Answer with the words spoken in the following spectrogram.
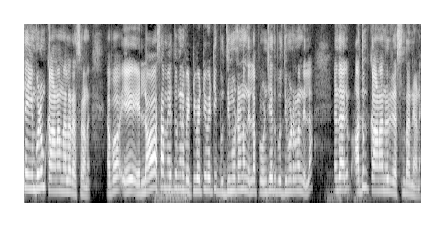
ചെയ്യുമ്പോഴും കാണാൻ നല്ല രസമാണ്. അപ്പോൾ എല്ലാ സമയത്തും ഇങ്ങനെ വെട്ടി വെട്ടി വെട്ടി ബുദ്ധിമുട്ടണമെന്നില്ല പ്രൂൺ ചെയ്ത് ബുദ്ധിമുട്ടണമെന്നില്ല. എന്തായാലും അതും കാണാനൊരു രസം തന്നെയാണ്.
